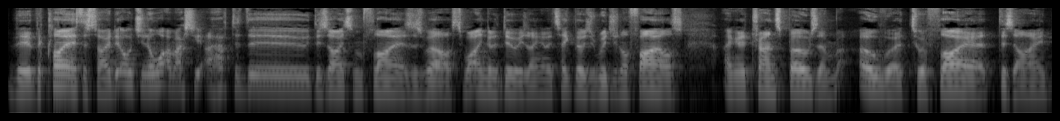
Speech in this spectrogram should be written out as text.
the the client has decided, oh, do you know what? I'm actually I have to do design some flyers as well. So what I'm going to do is I'm going to take those original files I'm going to transpose them over to a flyer design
